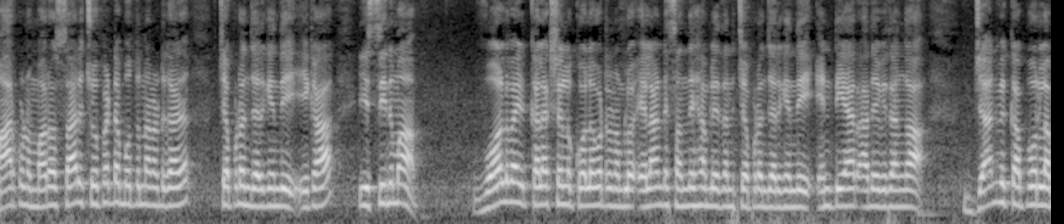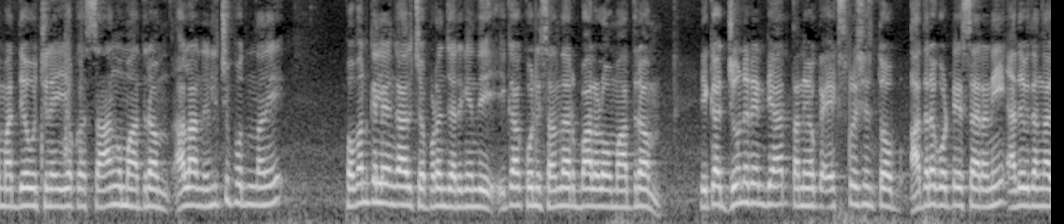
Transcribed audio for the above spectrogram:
మార్కును మరోసారి చూపెట్టబోతున్నట్టుగా చెప్పడం జరిగింది. ఇక ఈ సినిమా వరల్డ్ వైడ్ కలెక్షన్లు కొలగొట్టడంలో ఎలాంటి సందేహం లేదని చెప్పడం జరిగింది. ఎన్టీఆర్ అదేవిధంగా జాన్వి కపూర్ల మధ్య వచ్చిన ఈ యొక్క సాంగ్ మాత్రం అలా నిలిచిపోతుందని పవన్ కళ్యాణ్ గారు చెప్పడం జరిగింది. ఇక కొన్ని సందర్భాలలో మాత్రం ఇక జూనియర్ ఎన్టీఆర్ తన యొక్క ఎక్స్ప్రెషన్స్తో అదరగొట్టేశారని అదేవిధంగా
